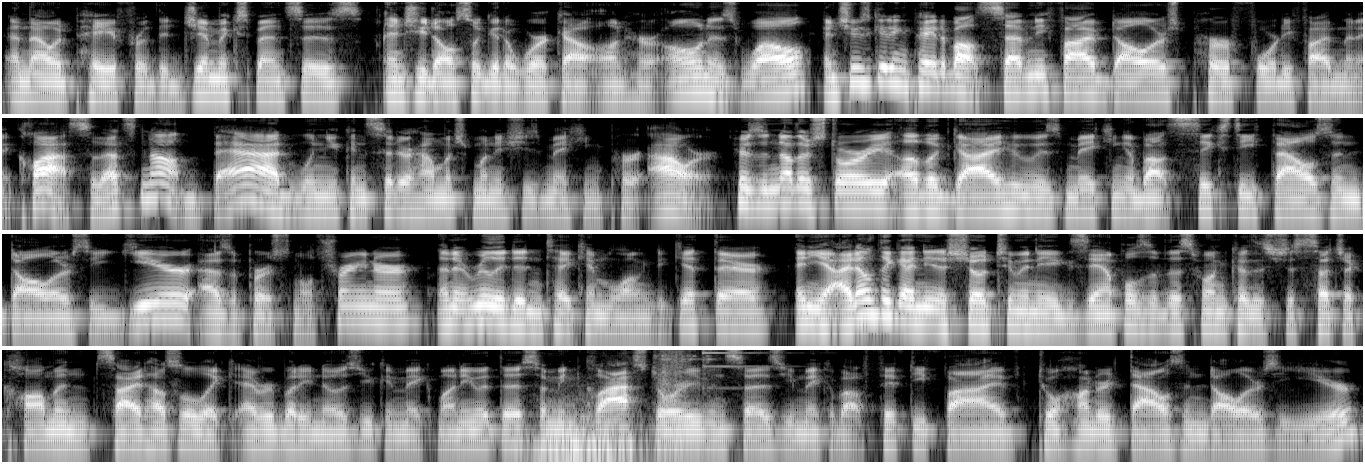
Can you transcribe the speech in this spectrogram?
and that would pay for the gym expenses. And she'd also get a workout on her own as well. And she was getting paid about $75 per 45 minute class. So that's not bad when you consider how much money she's making per hour. Here's another story of a guy who is making about $60,000 a year as a personal trainer, and it really didn't take him long to get there. And yeah, I don't think I need to show too many examples of this one because it's just such a common side hustle. Like everybody knows you can make money with this. I mean, Glassdoor even says you make about fifty-five to $100,000 a year.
